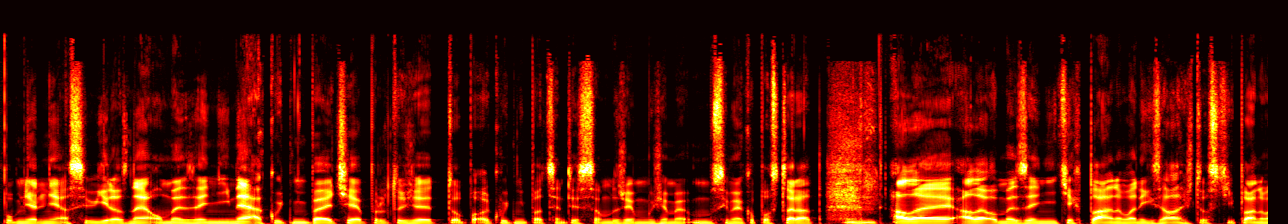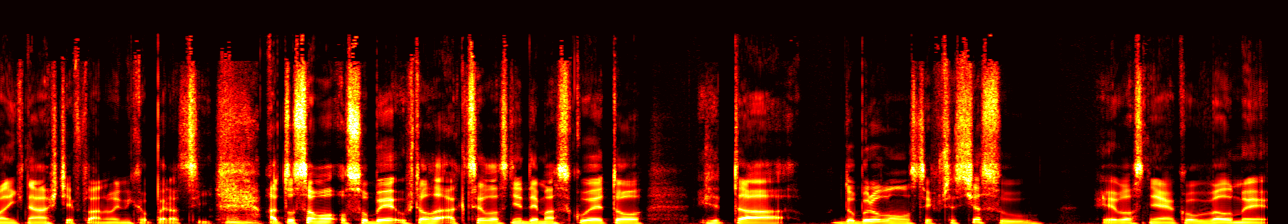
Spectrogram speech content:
poměrně asi výrazné omezení, ne akutní péče, protože to akutní pacient je samozřejmě samozřejmě můžeme, musíme jako postarat, mm. ale, ale omezení těch plánovaných záležitostí, plánovaných náštěv, plánovaných operací. Mm. A to samo o sobě už tahle akce vlastně demaskuje to, že ta dobrovolnost těch přesčasů je vlastně jako velmi,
